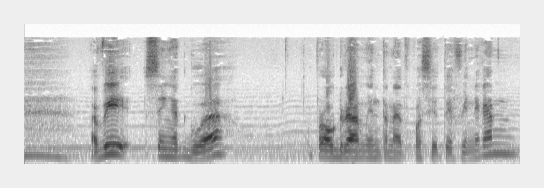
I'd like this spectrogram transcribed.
tapi seingat gue program internet positif ini kan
